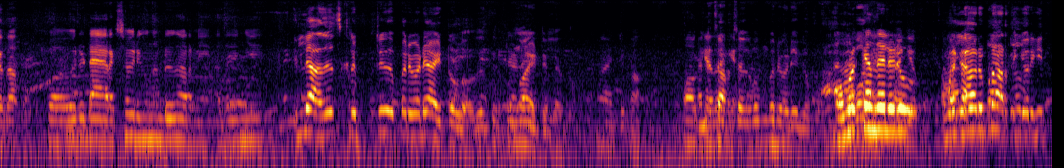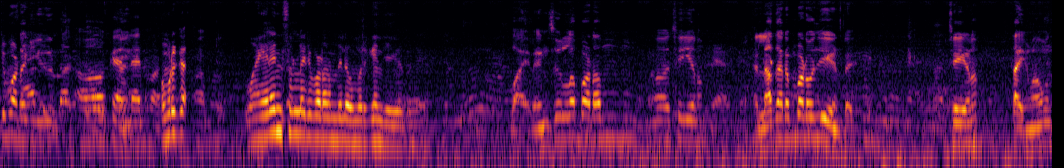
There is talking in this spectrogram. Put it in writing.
ഏതാ? ഇപ്പൊ ഒരു ഡയറക്ഷൻ ഒരുങ്ങുന്നുണ്ട് എന്ന് പറഞ്ഞ്. അത് കഴിഞ്ഞ് ഇല്ല അത് സ്ക്രിപ്റ്റ് പരിപാടി ആയിട്ടുള്ളൂ. അത് ആയിട്ടില്ല ചർച്ചകളും വയലൻസ് ഉള്ള ഒരു പടം എന്തെങ്കിലും ചെയ്യുന്നത് വയലൻസ് ഉള്ള പടം ചെയ്യണം. എല്ലാ തരം പടവും ചെയ്യണ്ടേ? ചെയ്യണം. ടൈം ആവുമ്പോൾ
